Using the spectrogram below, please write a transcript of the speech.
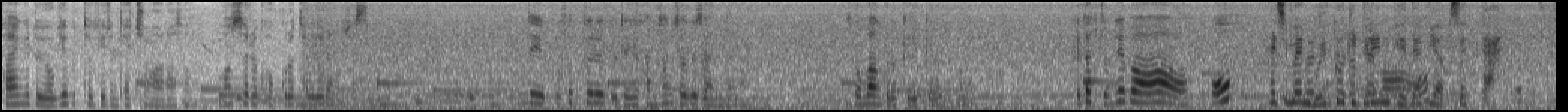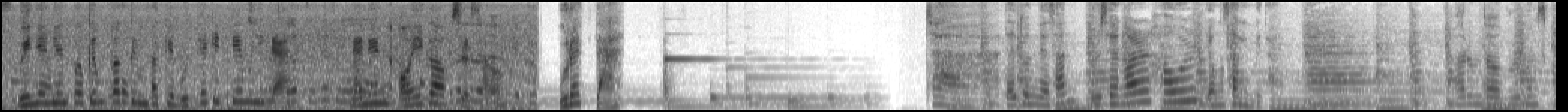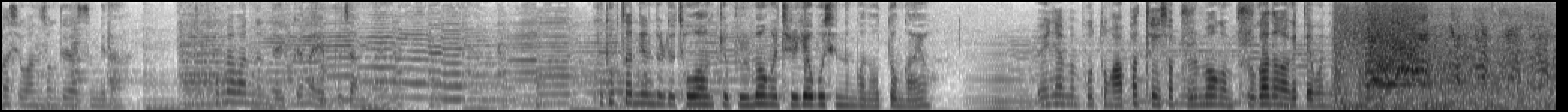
다행히도 여기부터 길은 대충 알아서 버스를 거꾸로 탈 일은 없었습니다. 근데 이 고속드라이브 되게 감성적이지 않나요? 저만 그렇게 느끼는 건가요? 대답 좀 해봐. 어? 하지만 물고기들은 대답. 대답이 없었다. 왜냐면 뻐끔뻐끔밖에 못하기 때문이다. 나는 어이가 없어서 울었다. 자, 내돈내산 물생활 하울 영상입니다. 아름다운 물멍 스팟이 완성되었습니다. 좀 꾸며봤는데 꽤나 예쁘지 않나요? 구독자님들도 저와 함께 물멍을 즐겨보시는 건 어떤가요? 왜냐면 아파트에서 불멍은 불가능하기 때문입니다.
